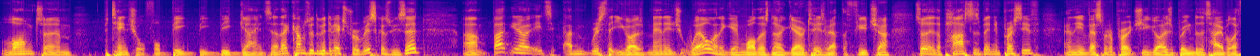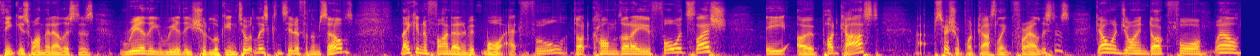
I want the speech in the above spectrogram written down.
long term potential for big, big, big gains. Now that comes with a bit of extra risk, as we said, um, but you know it's a risk that you guys manage well. And again, while there's no guarantees about the future, certainly the past has been impressive, and the investment approach you guys bring to the table, I think, is one that our listeners really, really should look into, at least consider for themselves. They can find out a bit more at fool.com.au forward slash EO podcast. Uh, special podcast link for our listeners. Go and join Doc for well,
